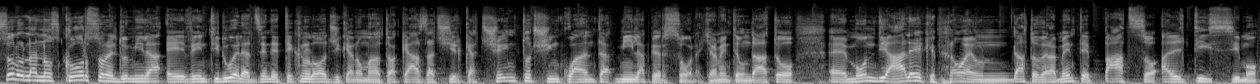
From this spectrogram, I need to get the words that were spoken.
Solo l'anno scorso, nel 2022, le aziende tecnologiche hanno mandato a casa circa 150.000 persone. Chiaramente è un dato eh, mondiale che però è un dato veramente pazzo, altissimo.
